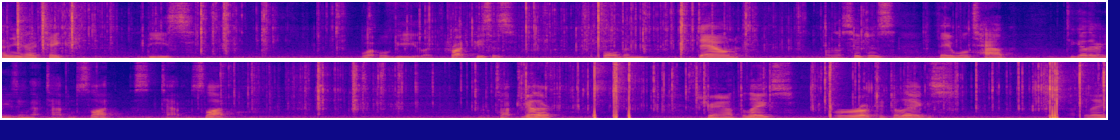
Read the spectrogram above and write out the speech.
And then you're gonna take these, what will be like crotch pieces, fold them down on those hinges. They will tab together using that tab and slot, tab and slot. They'll tap together, straighten out the legs, rotate the legs, the leg,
